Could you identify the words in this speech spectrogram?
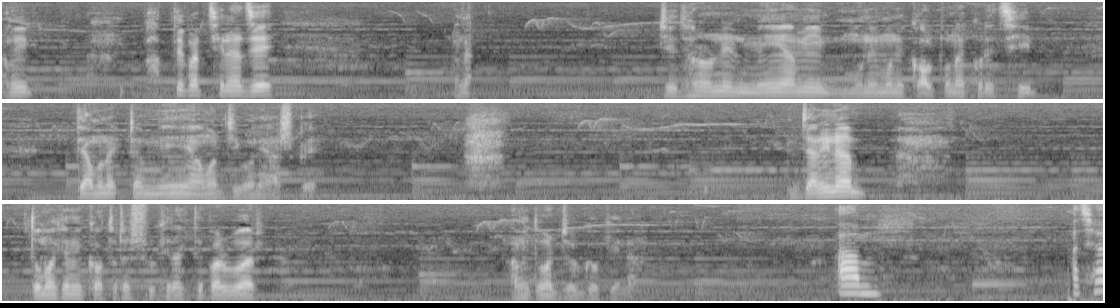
আমি ভাবতে পারছি না যে মানে যে ধরনের মেয়ে আমি মনে মনে কল্পনা করেছি, তেমন একটা মেয়ে আমার জীবনে আসবে। জানি না তোমাকে আমি কতটা সুখে রাখতে পারব আর আমি তোমার যোগ্য কিনা। আচ্ছা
